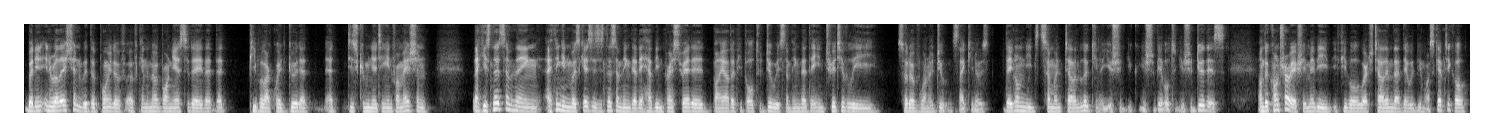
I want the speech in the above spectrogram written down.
But in, in relation with the point of, of kind of not born yesterday that, that people are quite good at, at discriminating information, like it's not something, I think in most cases, it's not something that they have been persuaded by other people to do. It's something that they intuitively sort of want to do. It's like, you know, they don't need someone to tell them, look, you know, you should, you, you should be able to, you should do this. On the contrary, actually, maybe if people were to tell them that, they would be more skeptical.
